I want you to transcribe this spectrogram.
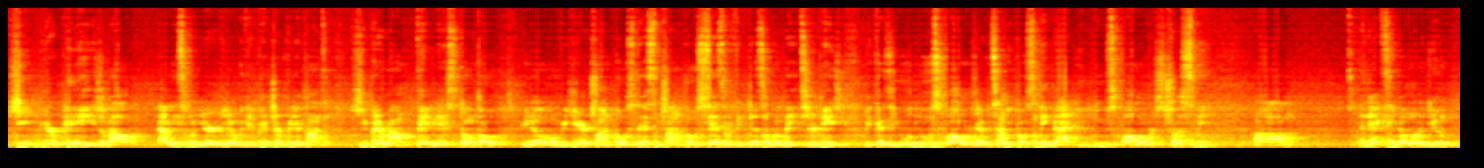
keep your page about, at least when you're, you know, with your picture and video content, keep it around fitness. Don't go, you know, over here trying to post this and trying to post this if it doesn't relate to your page because you will lose followers. Every time you post something bad, you lose followers, trust me. Um, the next thing you don't want to do,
